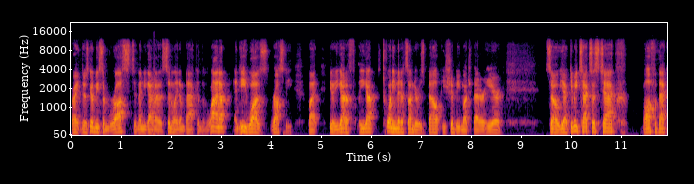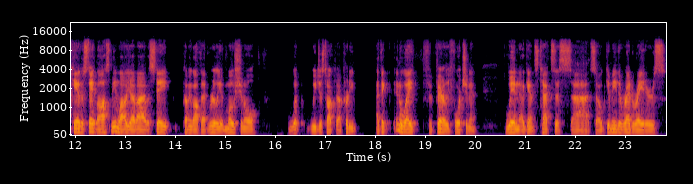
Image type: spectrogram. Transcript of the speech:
right? There's going to be some rust, and then you got to assimilate him back into the lineup. And he was rusty, but you know, you got to you got 20 minutes under his belt. He should be much better here. So yeah, give me Texas Tech off of that Kansas State loss. Meanwhile, you have Iowa State coming off that really emotional, what we just talked about, pretty, I think, in a way, f- fairly fortunate win against Texas. Uh, so give me the Red Raiders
